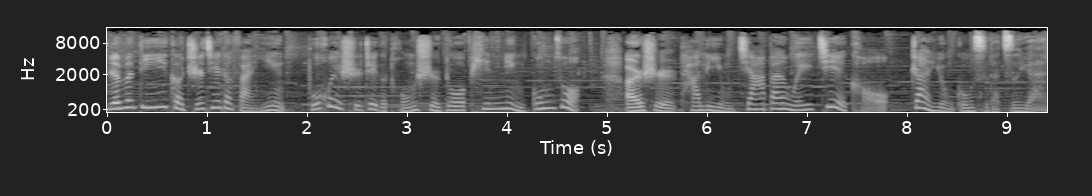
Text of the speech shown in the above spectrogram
人们第一个直接的反应不会是这个同事多拼命工作，而是他利用加班为借口占用公司的资源。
